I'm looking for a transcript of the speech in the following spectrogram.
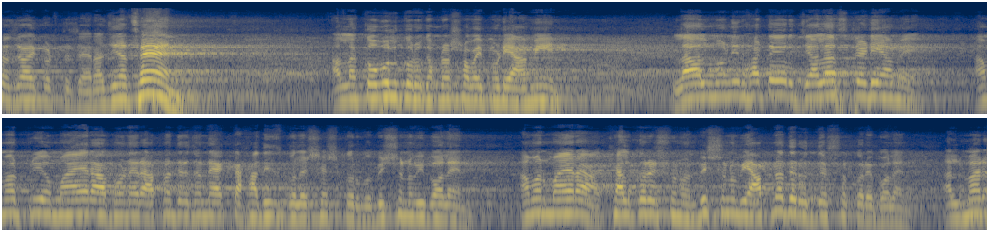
বিশ্ব জয় করতে চায়। রাজি আছেন? আল্লাহ কবুল করুক, আমরা সবাই পড়ি, আমিন। লালমনিরহাটের জেলা স্টেডিয়ামে আমার প্রিয় মায়েরা, বোনেরা, আপনাদের জন্য একটা হাদিস বলে শেষ করব। বিশ্বনবী বলেন, আমার মায়েরা, খেয়াল করে শুনুন, বিশ্বনবী আপনাদের উদ্দেশ্য করে বলেন আলমার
